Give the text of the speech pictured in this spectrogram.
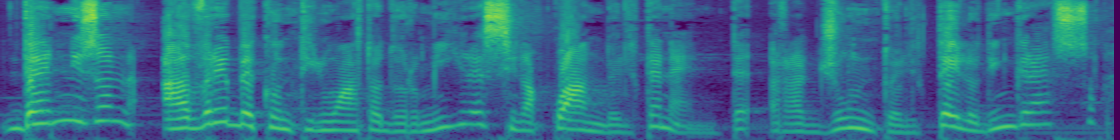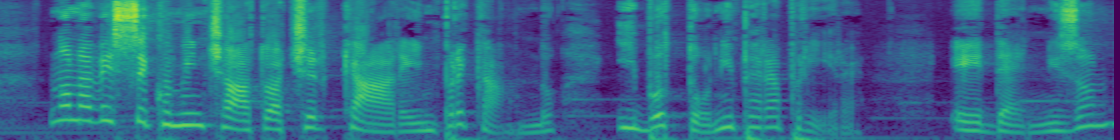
Dennison avrebbe continuato a dormire sino a quando il tenente, raggiunto il telo d'ingresso, non avesse cominciato a cercare, imprecando, i bottoni per aprire. E Dennison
